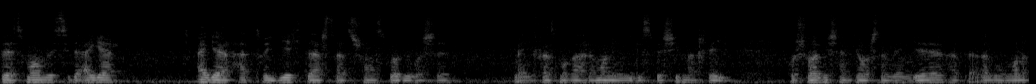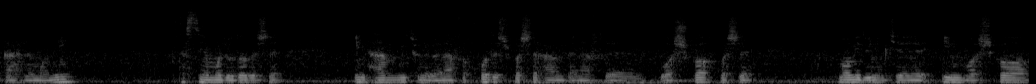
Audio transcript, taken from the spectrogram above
به اتمام رسیده. اگر اگر حتی یک درصد شانس بابی باشه و این فصل ما قهرمان انگلیس بشیم من خیلی خوشحال میشم که آرسن ونگر حداقل به عنوان قهرمانی از ما جدا بشه. این هم می‌تونه به نفع خودش باشه هم به نفع باشگاه باشه. ما می‌دونیم که این باشگاه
